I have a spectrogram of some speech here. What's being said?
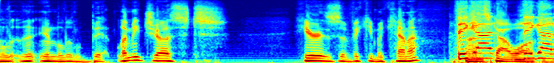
a in a little bit. Let me just. Here's uh, Vicki McKenna. They got they got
